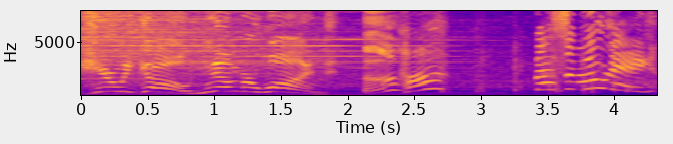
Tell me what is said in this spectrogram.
here we go, number one. Huh? Masamune!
